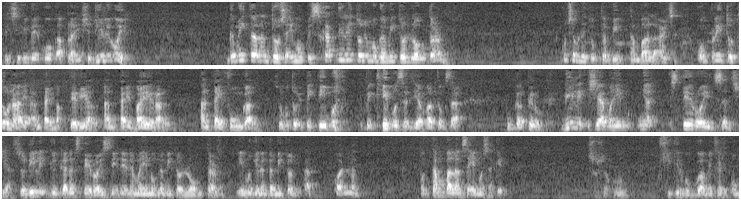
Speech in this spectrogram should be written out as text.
Kay sige ba ko apply, siya dili oy. Gamitan lang to sa imong piskat, dili to nimo gamiton long term. Kung sa mga itong tabi, tambala arts, kompleto to na antibacterial, antiviral, antifungal. So, ito epektibo, epektibo sa siya batok sa fungal. Pero, dili siya mahimo, niya, steroids sa siya. So, dili gyud ka ng steroids, dili na mahimong gamiton long term. Imo gyud ang gamiton, at kuan lang. Pagtambal lang sa imo sakit. So, ako, sige mo gamit siya, um,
